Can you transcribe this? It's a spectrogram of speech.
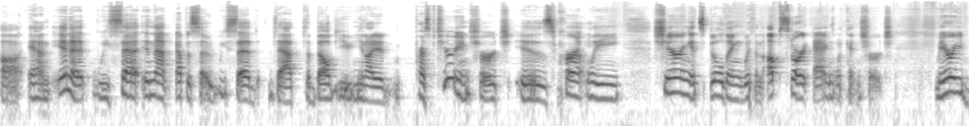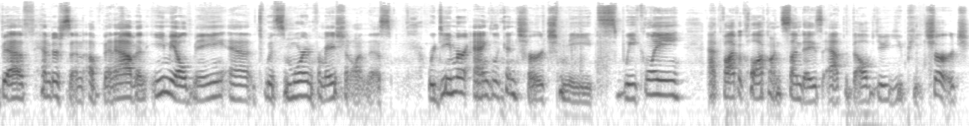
Uh, and in it, we said, in that episode, we said that the Bellevue United Presbyterian Church is currently sharing its building with an upstart Anglican church. Mary Beth Henderson of Ben Avon emailed me and, with some more information on this. Redeemer Anglican Church meets weekly at 5 o'clock on Sundays at the Bellevue UP Church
